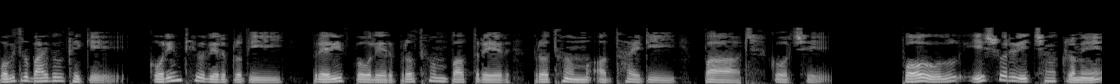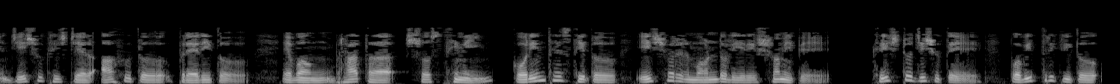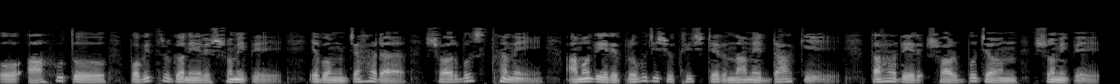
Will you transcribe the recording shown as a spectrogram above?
পবিত্র বাইবেল থেকে করিন্থীয়দের প্রতি প্রেরিত পৌলের প্রথম পত্রের প্রথম অধ্যায়টি পাঠ করছে। পৌল ঈশ্বরের ইচ্ছাক্রমে যীশুখ্রিস্টের আহুত প্রেরিত এবং ভ্রাতা স্বস্তিনী করিন্থে স্থিত ঈশ্বরের মণ্ডলীর সমীপে খ্রিস্ট যিশুতে পবিত্রীকৃত ও আহুত পবিত্রগণের সমীপে এবং যাহারা সর্বস্থানে আমাদের প্রভু যীশু খ্রিস্টের নামে ডাকে, তাহাদের সর্বজন সমীপে।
